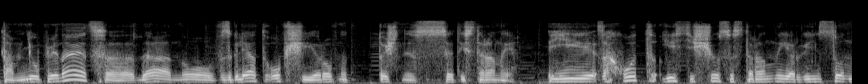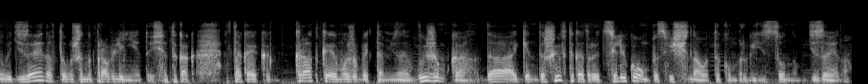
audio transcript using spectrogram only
там не упоминается, да, но взгляд общий ровно точно с этой стороны. И заход есть еще со стороны организационного дизайна в том же направлении. То есть это как такая как краткая, может быть, там, не знаю, выжимка, да, агента шифта, которая целиком посвящена вот такому организационному дизайну.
